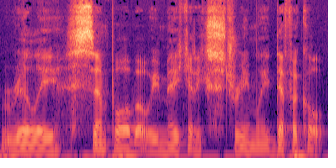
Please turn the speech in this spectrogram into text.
really simple, but we make it extremely difficult.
